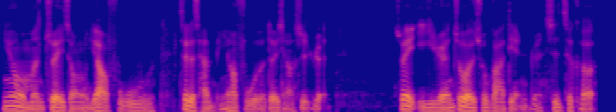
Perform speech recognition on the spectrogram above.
因为我们最终要服务这个产品，要服务的对象是人，所以以人作为出发点，人是这个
